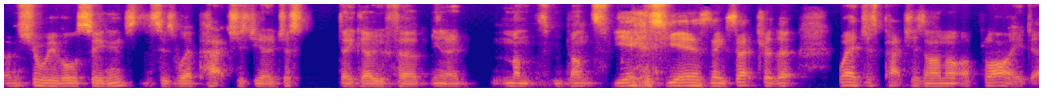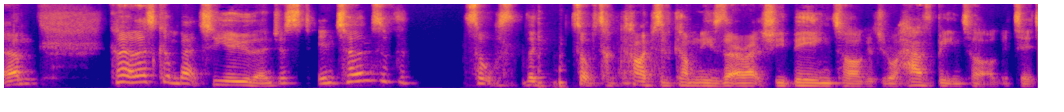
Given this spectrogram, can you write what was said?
I'm sure we've all seen instances where patches, you know, just they go for, you know, months, months, years, years, and etc. that where just patches are not applied. Um, Claire, let's come back to you then. Just in terms of the sort of the sort of types of companies that are actually being targeted or have been targeted.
